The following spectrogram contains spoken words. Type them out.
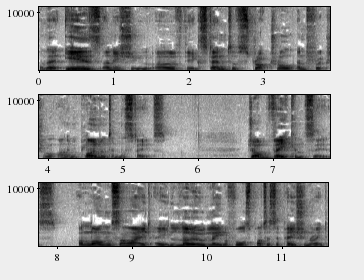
but there is an issue of the extent of structural and frictional unemployment in the States. Job vacancies alongside a low labour force participation rate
